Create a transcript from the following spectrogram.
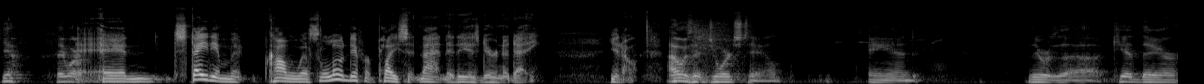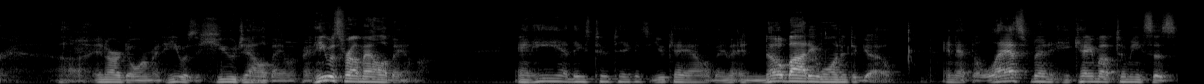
Yeah, they were. And stadium at Commonwealth's a little different place at night than it is during the day. You know, I was at Georgetown, and there was a kid there uh, in our dorm, and he was a huge Alabama fan. He was from Alabama, and he had these two tickets, UK Alabama, and nobody wanted to go. And at the last minute, he came up to me. He says,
